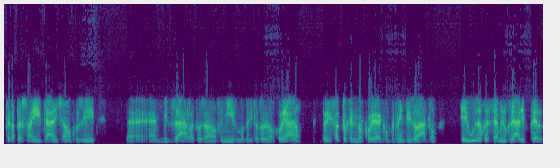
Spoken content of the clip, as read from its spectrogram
per la personalità, diciamo così, eh, bizzarra, per usare un eufemismo, del dittatore nordcoreano, per il fatto che il Nord Corea è completamente isolato e usa queste armi nucleari per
